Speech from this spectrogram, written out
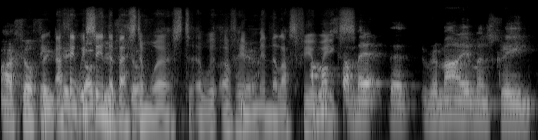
I still I think, think I think we've seen the best stuff. and worst of of him Yeah. in the last few I weeks. must admit that Rarmani Edmonds Green.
